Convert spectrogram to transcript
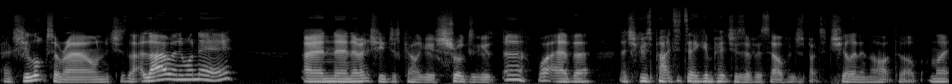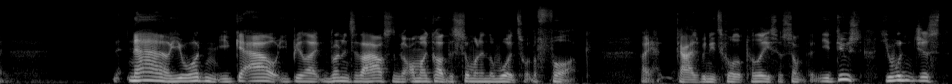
And she looks around and she's like, "Hello, anyone there?" And then eventually just kind of goes shrugs and goes, "Eh, whatever." And she goes back to taking pictures of herself and just back to chilling in the hot tub. I'm like, no, you wouldn't. You'd get out. You'd be like running to the house and go, "Oh my god, there's someone in the woods. What the fuck?" Like, guys, we need to call the police or something. You do. You wouldn't just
